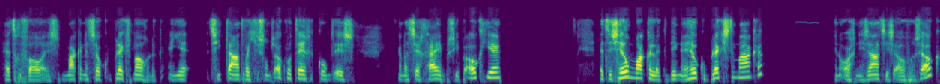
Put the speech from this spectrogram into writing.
het geval is. Maken het zo complex mogelijk. En je, het citaat wat je soms ook wel tegenkomt is, en dat zegt hij in principe ook hier. Het is heel makkelijk dingen heel complex te maken. In organisaties overigens ook.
